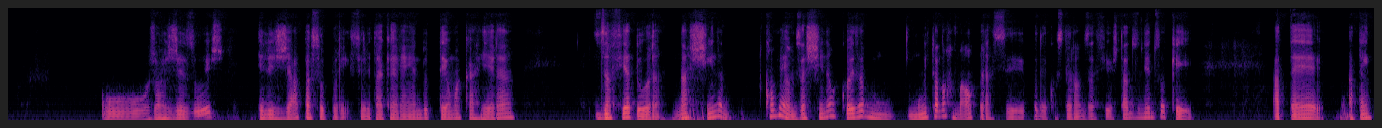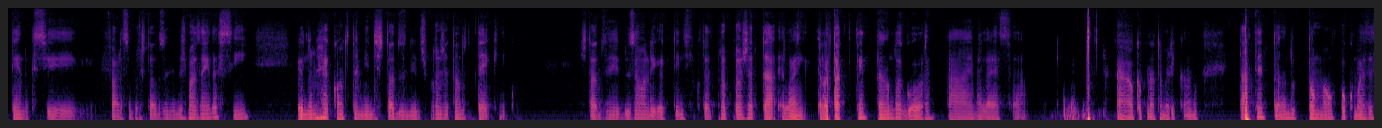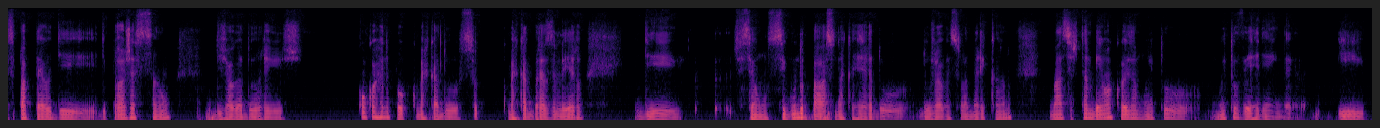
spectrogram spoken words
O Jorge Jesus, ele já passou por isso. Ele está querendo ter uma carreira desafiadora. Na China, convenhamos, a China é uma coisa muito anormal para se poder considerar um desafio. Estados Unidos, ok. Até, até entendo que se fala sobre os Estados Unidos, mas ainda assim, eu não me recordo também de Estados Unidos projetando técnico. Estados Unidos é uma liga que tem dificuldade para projetar. Ela ela está tentando agora a MLS, a, a, o Campeonato Americano, está tentando tomar um pouco mais esse papel de, de projeção de jogadores concorrendo um pouco com o mercado, com o mercado brasileiro, de ser um segundo passo na carreira do, do jovem sul-americano, mas também uma coisa muito, muito verde ainda. E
